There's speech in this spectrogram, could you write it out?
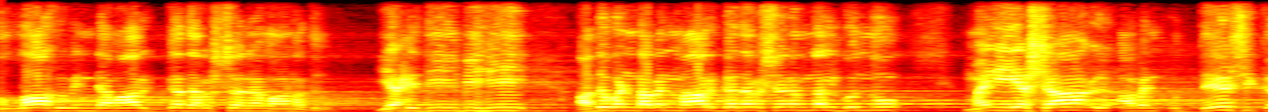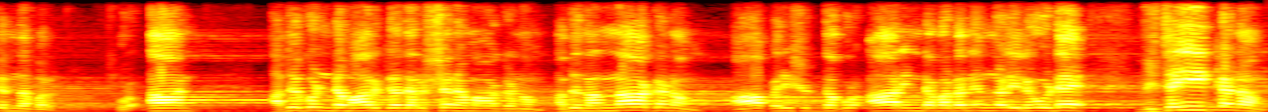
അള്ളാഹുവിന്റെ മാർഗദർശനമാണത്. അതുകൊണ്ട് അവൻ മാർഗദർശനം നൽകുന്നു. അവൻ ഉദ്ദേശിക്കുന്നവർ ഖുർആൻ അതുകൊണ്ട് മാർഗദർശനമാകണം അത് നന്നാകണം. ആ പരിശുദ്ധ ഖുർആാനിന്റെ പഠനങ്ങളിലൂടെ വിജയിക്കണം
